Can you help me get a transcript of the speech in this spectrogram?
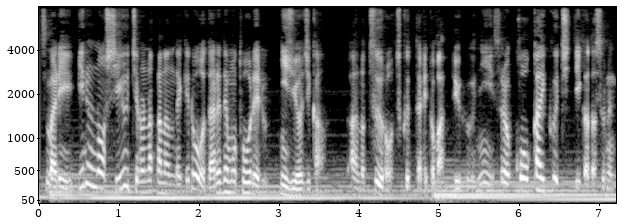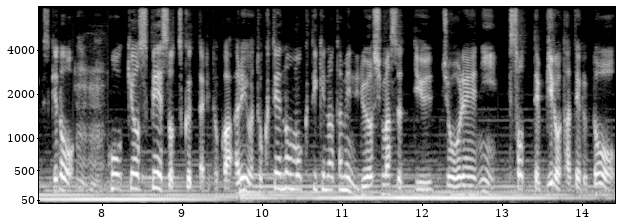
つまり、ビルの私有地の中なんだけど、誰でも通れる24時間あの、通路を作ったりとかっていう風に、それを公開空地って言い方するんですけど、うんうん、公共スペースを作ったりとか、あるいは特定の目的のために利用しますっていう条例に沿ってビルを建てると、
